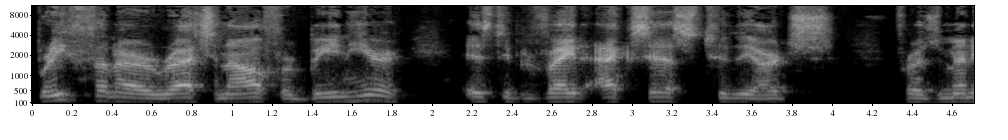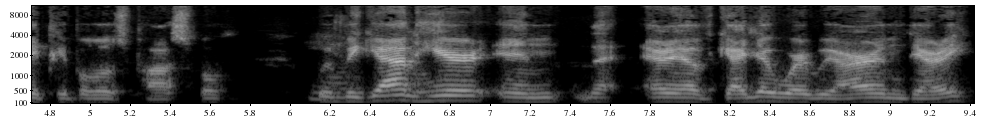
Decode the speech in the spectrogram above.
brief and our rationale for being here is to provide access to the arts for as many people as possible. Yeah. We began here in the area of Galliagh, where we are in Derry.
